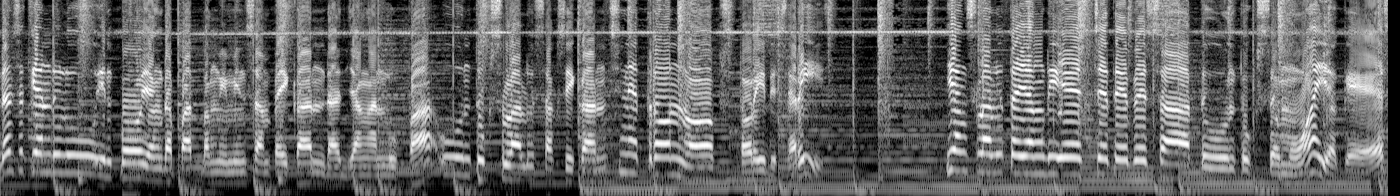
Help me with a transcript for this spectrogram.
Dan sekian dulu info yang dapat Bang Mimin sampaikan dan jangan lupa untuk selalu saksikan sinetron Love Story The Series yang selalu tayang di SCTV 1 untuk semua ya guys.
